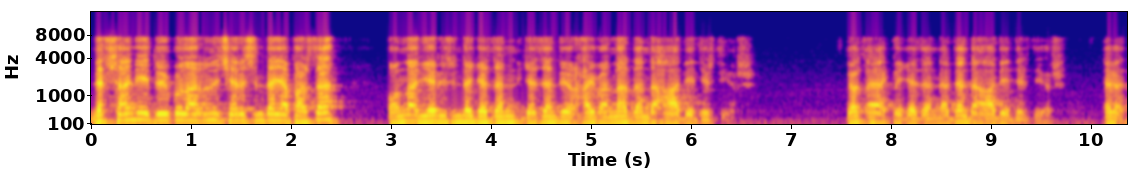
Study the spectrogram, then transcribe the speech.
nefsani duygularının içerisinde yaparsa onlar yeryüzünde gezen, gezen diyor hayvanlardan da adidir diyor. Dört ayaklı gezenlerden de adidir diyor. Evet.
